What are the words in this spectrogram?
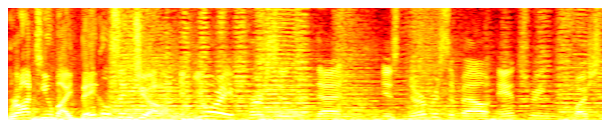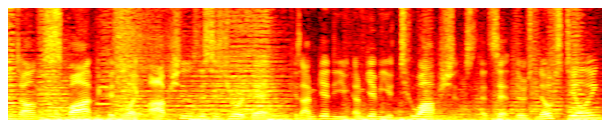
Brought to you by Bagels and Joe. If you are a person that is nervous about answering questions on the spot because you like options, this is your day. Because I'm giving you, I'm giving you two options. That's it. There's no stealing.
